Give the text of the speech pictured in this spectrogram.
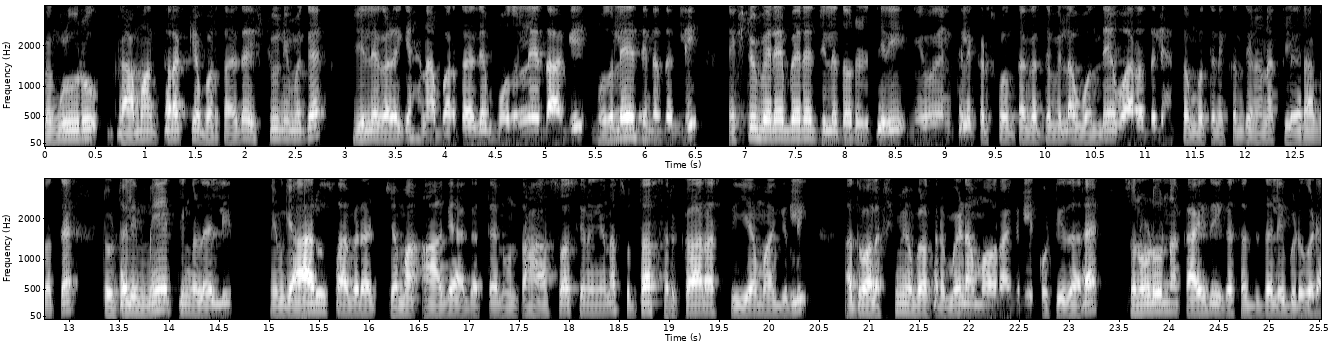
ಬೆಂಗಳೂರು ಗ್ರಾಮಾಂತರಕ್ಕೆ ಬರ್ತಾ ಇದೆ. ಇಷ್ಟು ನಿಮಗೆ ಜಿಲ್ಲೆಗಳಿಗೆ ಹಣ ಬರ್ತಾ ಇದೆ. ಮೊದಲನೇದಾಗಿ, ಮೊದಲೇ ದಿನದಲ್ಲಿ ನೆಕ್ಸ್ಟ್ ಬೇರೆ ಬೇರೆ ಜಿಲ್ಲೆದವ್ರು ಇರ್ತೀರಿ, ನೀವು ಏನ್ ತಲೆ ಕೆಡ್ಸ್ಕೊಂತ ಅಗತ್ಯವಿಲ್ಲ. ಒಂದೇ ವಾರದಲ್ಲಿ ಹತ್ತೊಂಬತ್ತನೇ ಕಂತಿನ ಕ್ಲಿಯರ್ ಆಗುತ್ತೆ. ಟೋಟಲಿ ಮೇ ತಿಂಗಳಲ್ಲಿ ನಿಮ್ಗೆ ಆರು ಸಾವಿರ ಜಮಾ ಆಗೇ ಆಗತ್ತೆ ಅನ್ನುವಂತಹ ಆಶ್ವಾಸನೆಯನ್ನ ಸುತ್ತ ಸರ್ಕಾರ ಸಿಎಂ ಆಗಿರ್ಲಿ ಅಥವಾ ಲಕ್ಷ್ಮೀ ಹೆಬ್ಬಾಳ್ಕರ್ ಮೇಡಮ್ ಅವರಾಗಿರ್ಲಿ ಕೊಟ್ಟಿದ್ದಾರೆ. ಸೊ ನೋಡೋಣ ಕಾಯ್ದು ಈಗ ಸದ್ಯದಲ್ಲಿ ಬಿಡುಗಡೆ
